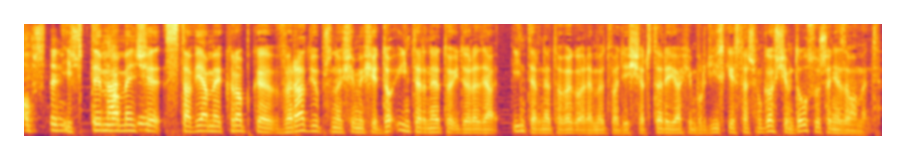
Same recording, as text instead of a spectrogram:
obsceniczny... I w tym tak, momencie stawiamy kropkę w radiu, przenosimy się do internetu i do radia internetowego RMF24. Joachim Brudziński jest naszym gościem. Do usłyszenia za moment.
